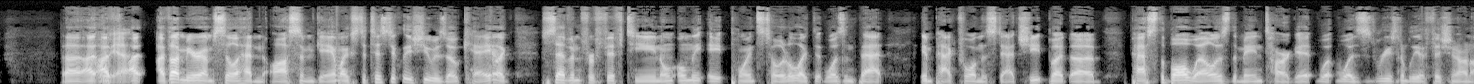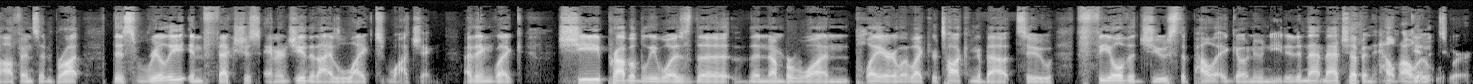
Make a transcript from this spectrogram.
uh, I, oh, yeah. I, I, thought Myriam Sylla had an awesome game. Like statistically, she was okay. Like seven for fifteen, only eight points total. Like it wasn't that impactful on the stat sheet, but uh, passed the ball well as the main target. What was reasonably efficient on offense and brought this really infectious energy that I liked watching. I think like she probably was the the number one player, like you're talking about, to feel the juice that Paola Egonu needed in that matchup and help oh, get it to her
